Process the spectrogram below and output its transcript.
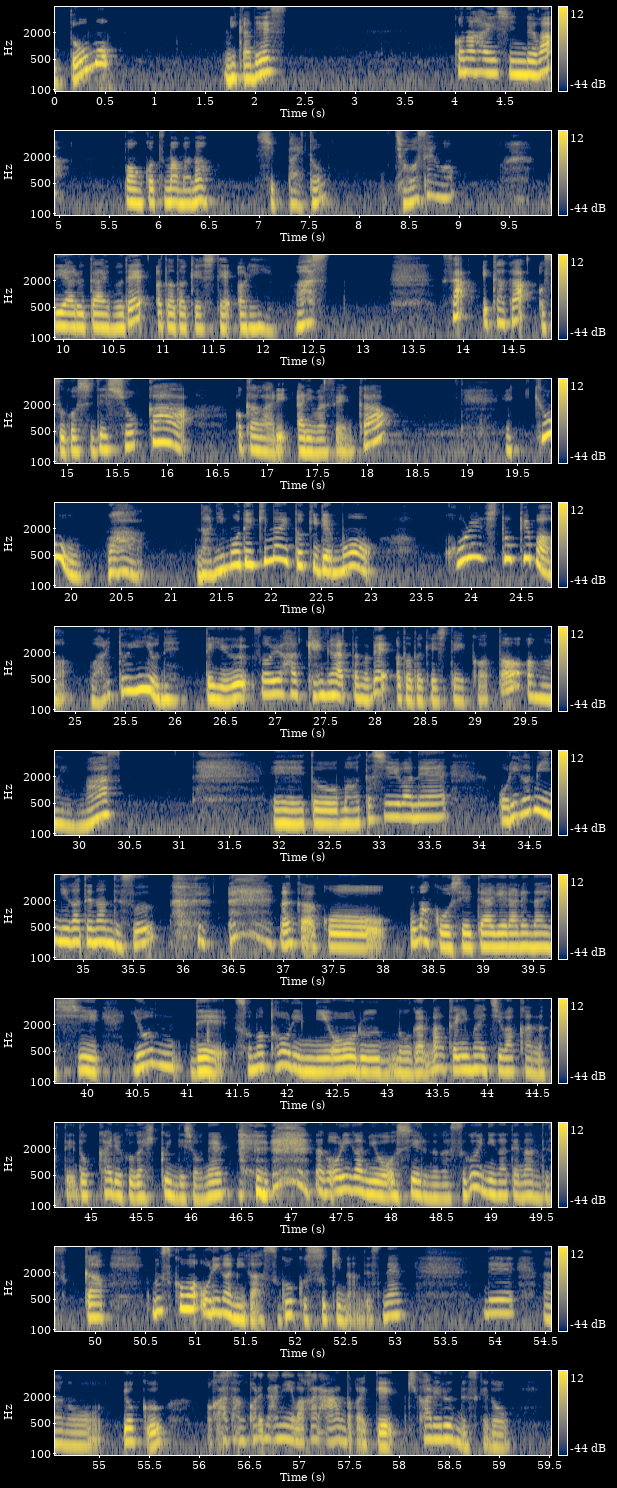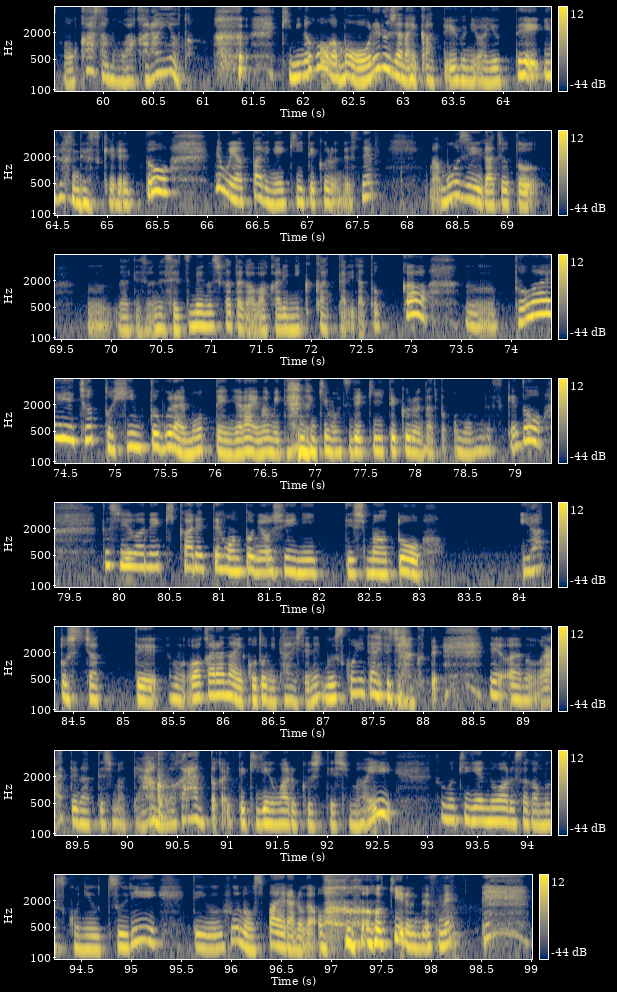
どうもミカです。この配信ではポンコツママの失敗と挑戦をリアルタイムでお届けしております。さあいかがお過ごしでしょうか？おかわりありませんか？え今日は何もできない時でもこれしとけば割といいよね。っていうそういう発見があったのでお届けしていこうと思います。えーとまあ、私はね折り紙苦手なんです。なんかこううまく教えてあげられないし読んでその通りに折るのがなんかいまいち分かんなくて読解力が低いんでしょうね。なんか折り紙を教えるのがすごい苦手なんですが息子は折り紙がすごく好きなんですね。であのよくお母さんこれ何？わからん?」とか言って聞かれるんですけど「お母さんもわからんよ」と 「君の方がもう折れるじゃないか」っていうふうには言っているんですけれどでもやっぱりね聞いてくるんですね。まあ、文字がちょっとうん、なんでしょうね説明の仕方が分かりにくかったりだとか、うん、とはいえちょっとヒントぐらい持ってんじゃないのみたいな気持ちで聞いてくるんだと思うんですけど私はね聞かれて本当に教えに行ってしまうとイラッとしちゃって。って分からないことに対してね息子に対してじゃなくて であのわーってなってしまって「ああもう分からん」とか言って機嫌悪くしてしまいその機嫌の悪さが息子に移りっていう負のスパイラルが 起きるんですね。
